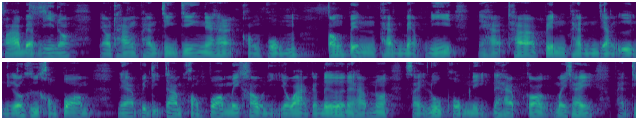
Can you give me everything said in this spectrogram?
ฟ้าๆแบบนี้เนาะแนวทางแผ่นจริงๆนะฮะของผมต้องเป็นแผ่นแบบนี้นะฮะถ้าเป็นแผ่นอย่างอื่นนี่ก็คือของปลอมนะครับไปติดตามของปลอมไม่เข้านี่อย่าว่ากันเด้อนะครับเนาะใส่รูปผมนี่นะครับก็ไม่ใช่แผ่นจ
